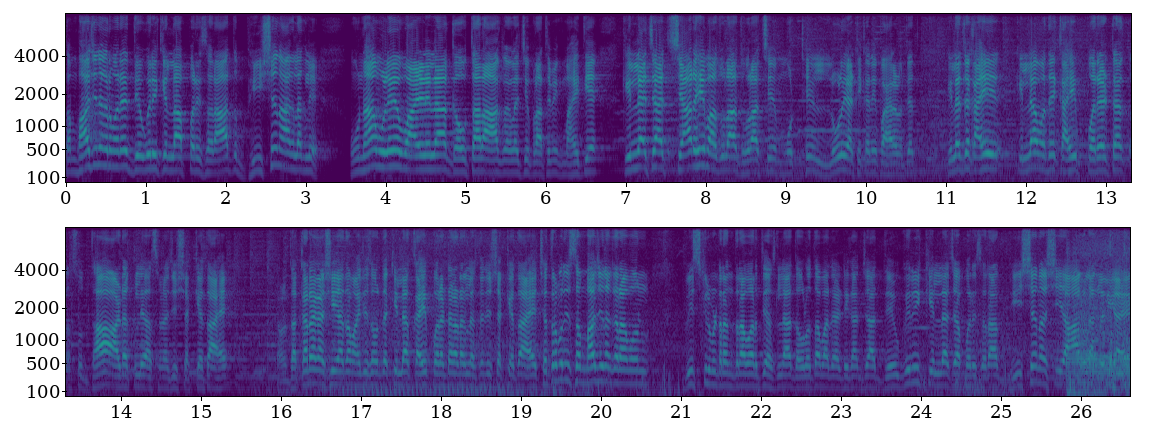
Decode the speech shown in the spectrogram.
संभाजीनगरमध्ये देवगिरी किल्ला परिसरात भीषण आग लागली. उन्हामुळे वाळलेल्या गवताला आग लागल्याची प्राथमिक माहिती आहे. किल्ल्याच्या चारही बाजूला धुराचे मोठे लोळ या ठिकाणी पाहायला मिळतात. किल्ल्याच्या काही किल्ल्यामध्ये काही पर्यटक सुद्धा अडकले असण्याची शक्यता आहे. त्यामुळे धक्कादायक अशी आता माहिती समोर त्या किल्ल्यात काही पर्यटक अडकले असण्याची शक्यता आहे. छत्रपती संभाजीनगराहून वीस किलोमीटर अंतरावरती असल्या दौलताबाद या ठिकाणच्या देवगिरी किल्ल्याच्या परिसरात भीषण अशी आग लागलेली आहे.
